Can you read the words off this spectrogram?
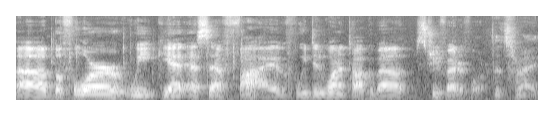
uh, before we get SF5, we did want to talk about Street Fighter 4. That's right.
